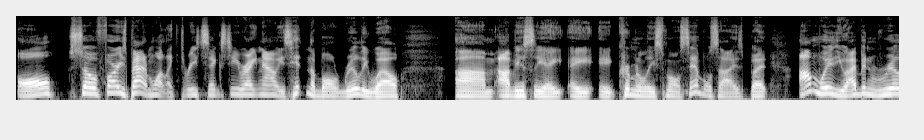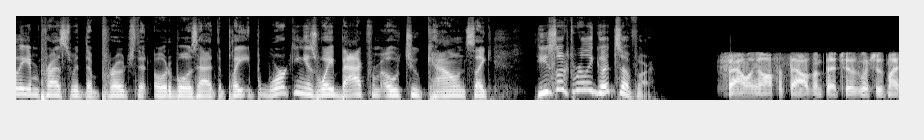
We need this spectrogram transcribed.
all so far. He's batting, what, like 360 right now? He's hitting the ball really well. Um, obviously, a, a, a criminally small sample size, but I'm with you. I've been really impressed with the approach that Odubel has had at the plate, working his way back from 0-2 counts. Like he's looked really good so far. Fouling off a thousand pitches, which is my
